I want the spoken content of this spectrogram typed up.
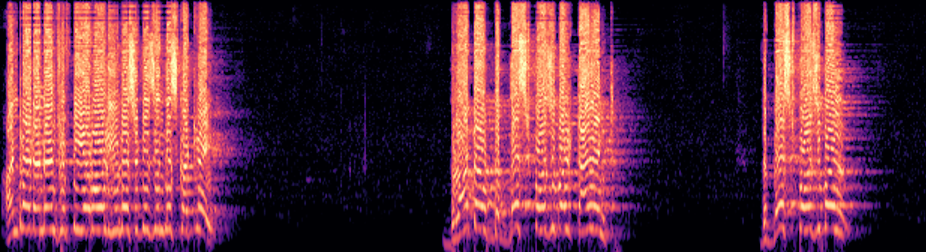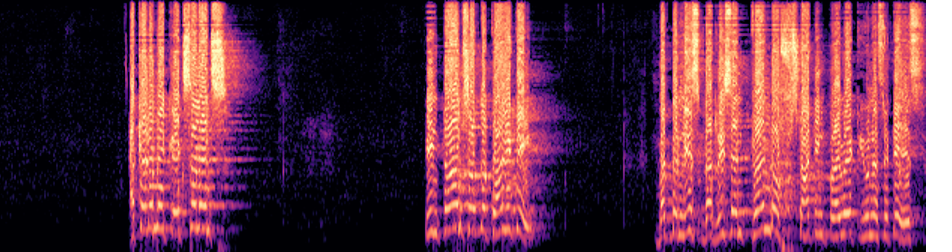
100, 150 year old universities in this country. Brought out the best possible talent, the best possible academic excellence in terms of the quality. But the, the recent trend of starting private universities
